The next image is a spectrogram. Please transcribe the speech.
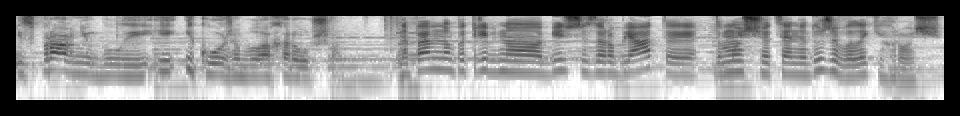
і справні були, і, і кожа була хороша. Напевно, потрібно більше заробляти, тому що це не дуже великі гроші.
